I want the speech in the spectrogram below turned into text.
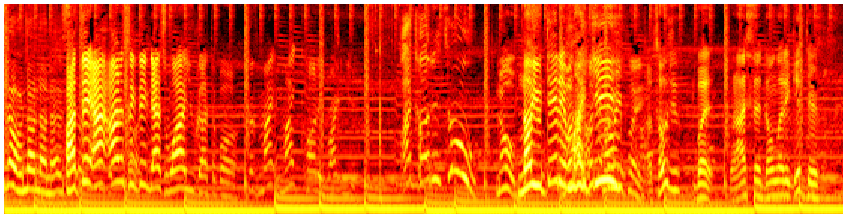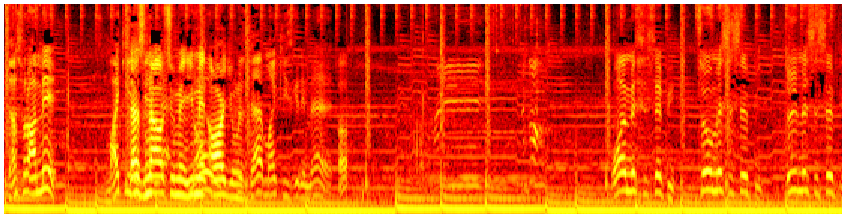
No, no, no, no. It's- I think I honestly think that's why you got the ball. Because Mike, Mike caught it right here. I caught it too. No, No, you didn't, look- look at the Mikey. replay. I told you. But when I said don't let it get there, that's what I meant. Mikey. That's not getting what you meant. You meant No, arguing. 'cause That Mikey's getting mad. Oh. One Mississippi, two Mississippi, three Mississippi.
